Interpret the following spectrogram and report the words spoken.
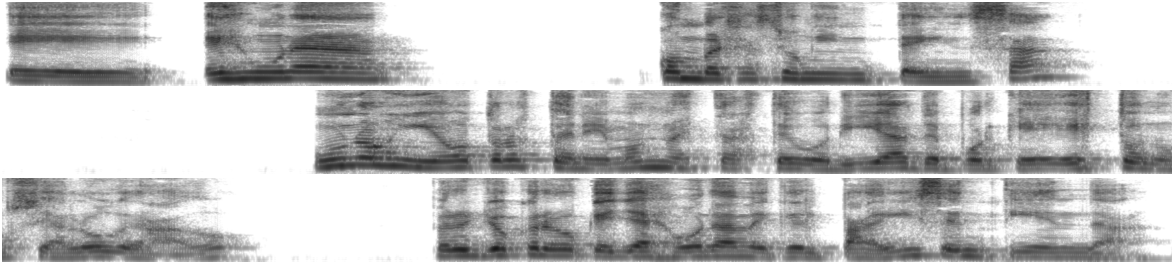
Eh, es una conversación intensa. Unos y otros tenemos nuestras teorías de por qué esto no se ha logrado. Pero yo creo que ya es hora de que el país entienda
